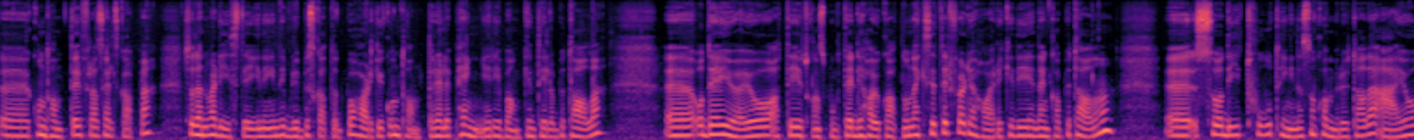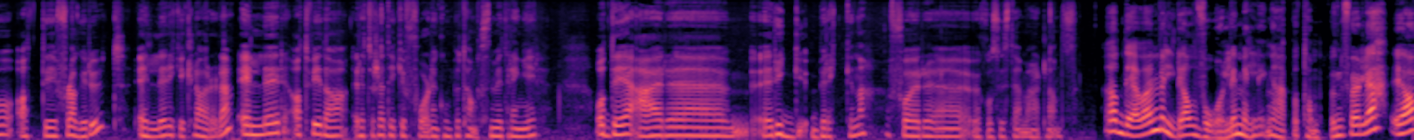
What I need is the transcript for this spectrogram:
eh, kontanter fra selskapet. Så den verdistigningen de blir beskattet på, har de ikke kontanter eller penger i banken til å betale. Eh, og det gjør jo at de i utgangspunktet De har jo ikke hatt noen exiter før, de har ikke de, den kapitalen. Eh, så de to tingene som kommer ut av det, er jo at de flagger ut eller ikke klarer det. Eller at vi da rett og slett ikke får den kompetansen vi trenger. Og det er eh, ryggbrekkende for eh, økosystemet her til lands. Ja, det var en veldig alvorlig melding her på tampen, føler jeg. Ja,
